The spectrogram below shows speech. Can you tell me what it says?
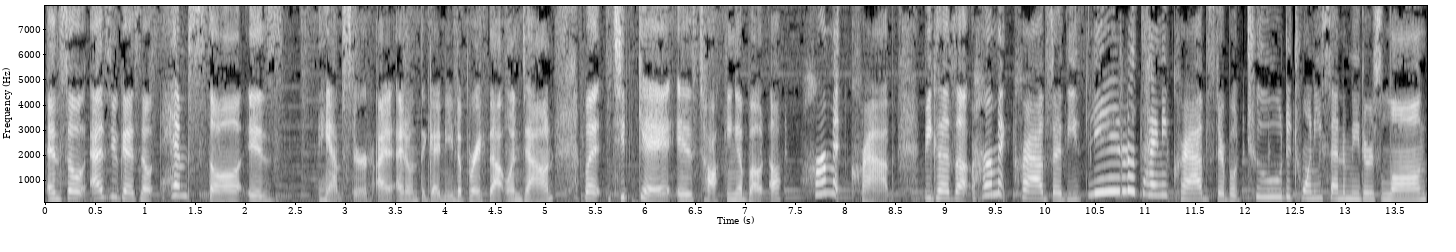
And so, as you guys know, hamster is hamster. I, I, don't think I need to break that one down. But 집게 is talking about a hermit crab because uh, hermit crabs are these little tiny crabs. They're about two to 20 centimeters long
